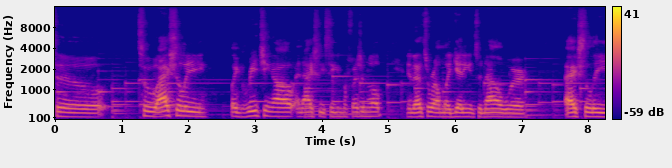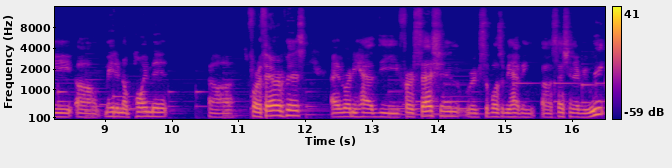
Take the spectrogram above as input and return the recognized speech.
to to actually like reaching out and actually seeking professional help. And that's where I'm like getting into now, where I actually uh, made an appointment uh, for a therapist. I've already had the first session. We're supposed to be having a session every week,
